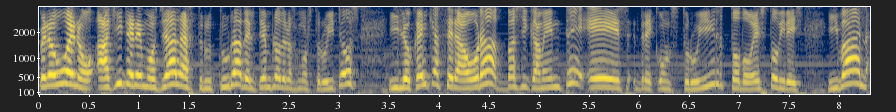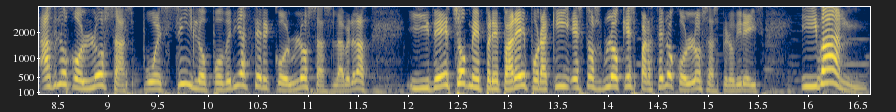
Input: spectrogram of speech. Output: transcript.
Pero bueno, aquí tenemos ya la estructura del templo de los monstruitos. Y lo que hay que hacer ahora, básicamente, es reconstruir todo esto. Diréis, Iván, hazlo con losas. Pues sí, lo podría hacer con losas, la verdad. Y de hecho, me preparé por aquí estos bloques para hacerlo con losas. Pero diréis, Iván...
